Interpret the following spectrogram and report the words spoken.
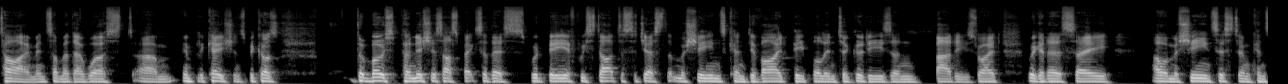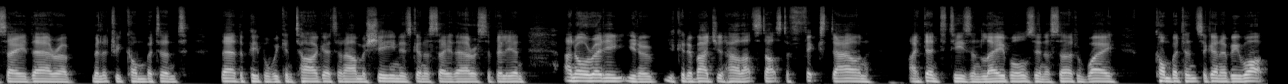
time in some of their worst um, implications because the most pernicious aspects of this would be if we start to suggest that machines can divide people into goodies and baddies, right? We're going to say our machine system can say they're a military combatant, they're the people we can target, and our machine is going to say they're a civilian. And already, you know, you can imagine how that starts to fix down identities and labels in a certain way combatants are going to be what?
